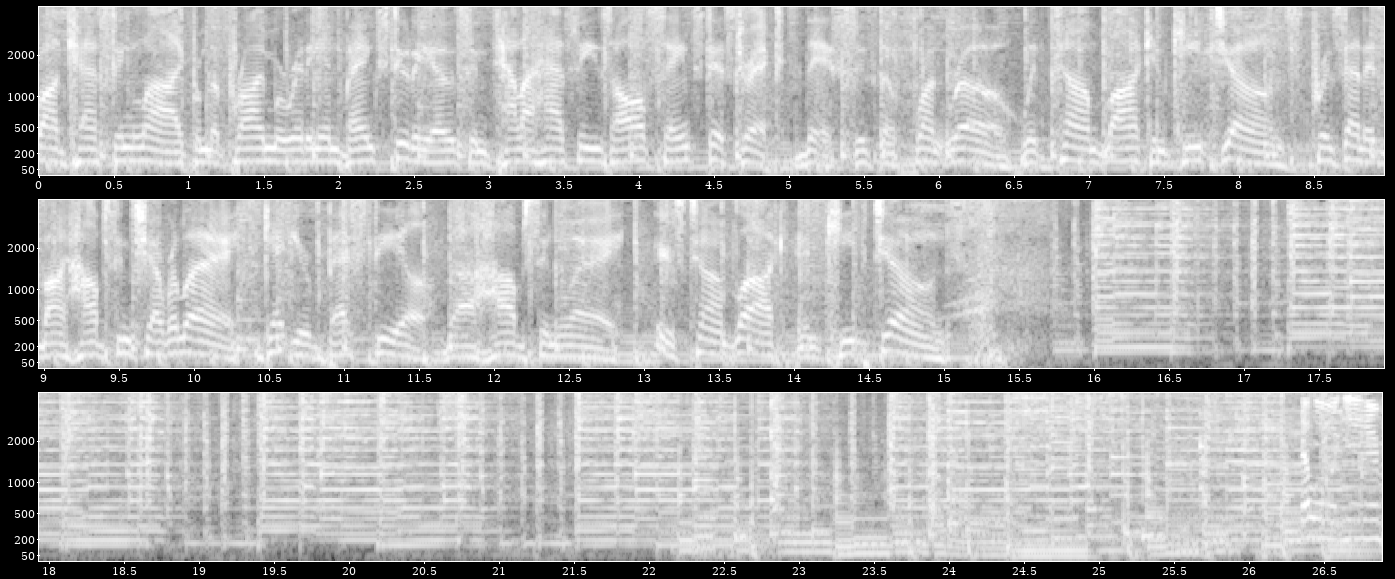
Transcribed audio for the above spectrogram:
Broadcasting live from the Prime Meridian Bank Studios in Tallahassee's All Saints District. This is the Front Row with Tom Block and Keith Jones, presented by Hobson Chevrolet. Get your best deal the Hobson way. Here's Tom Block and Keith Jones.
